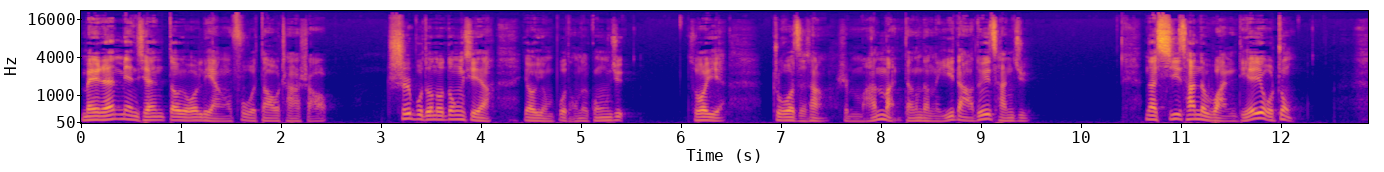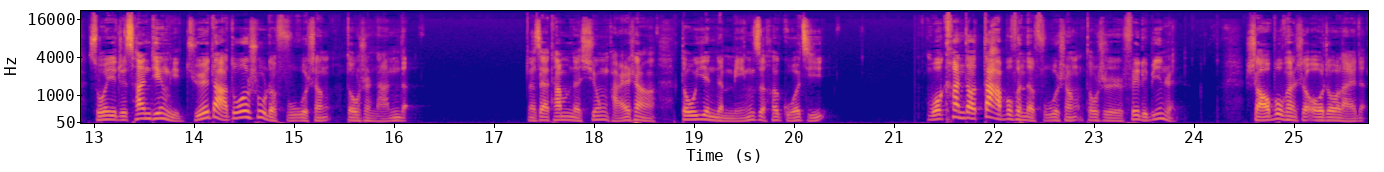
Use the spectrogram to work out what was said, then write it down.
每人面前都有两副刀叉勺，吃不同的东西啊，要用不同的工具，所以桌子上是满满当当的一大堆餐具。那西餐的碗碟又重，所以这餐厅里绝大多数的服务生都是男的。那在他们的胸牌上都印着名字和国籍。我看到大部分的服务生都是菲律宾人，少部分是欧洲来的，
